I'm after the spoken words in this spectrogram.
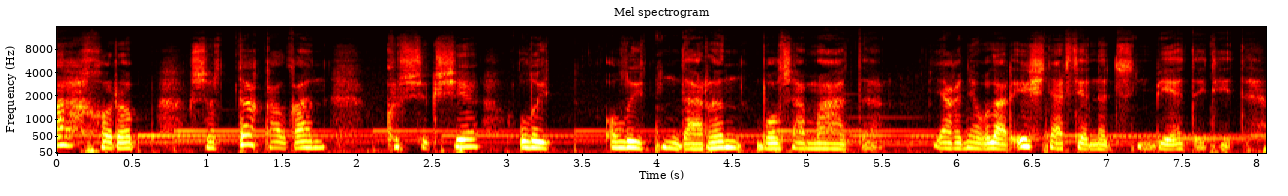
аһ ұрып жұртта қалған күршікше ұлитындарын болжамады. Яғни олар еш нәрсені түсінбеді дейді.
